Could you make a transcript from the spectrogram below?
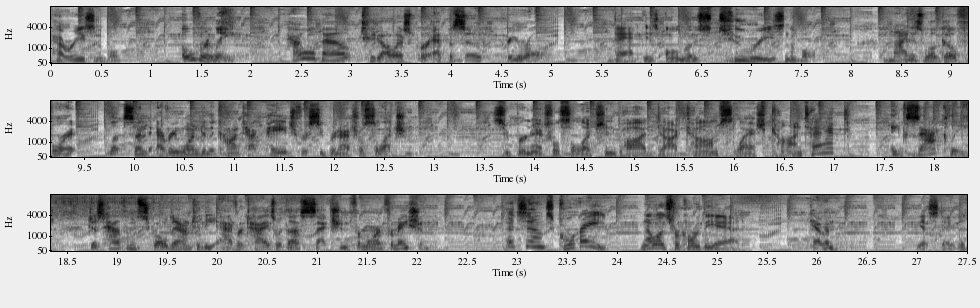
How reasonable. Overly. How about $2 per episode pre roll? That is almost too reasonable. Might as well go for it. Let's send everyone to the contact page for Supernatural Selection. SupernaturalSelectionPod.com slash contact? Exactly. Just have them scroll down to the Advertise with Us section for more information. That sounds great. Now let's record the ad. Kevin, Yes, David?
